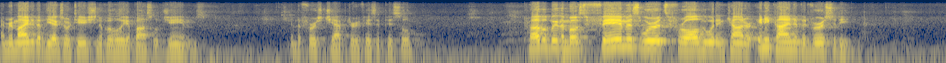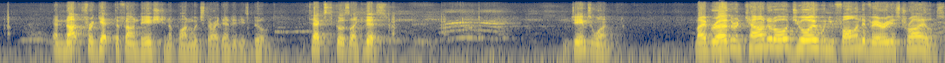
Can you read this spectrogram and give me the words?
I'm reminded of the exhortation of the Holy Apostle James in the first chapter of his epistle. Probably the most famous words for all who would encounter any kind of adversity and not forget the foundation upon which their identity is built. The text goes like this James 1. My brethren, count it all joy when you fall into various trials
